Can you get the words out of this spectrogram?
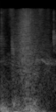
it.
